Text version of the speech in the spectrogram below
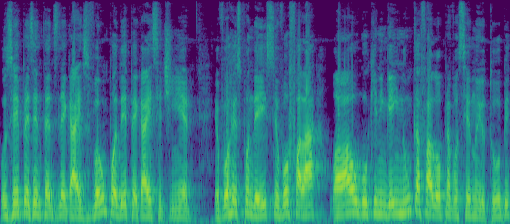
os representantes legais vão poder pegar esse dinheiro? Eu vou responder isso, eu vou falar algo que ninguém nunca falou para você no YouTube,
